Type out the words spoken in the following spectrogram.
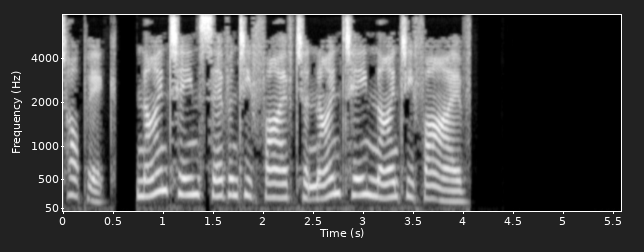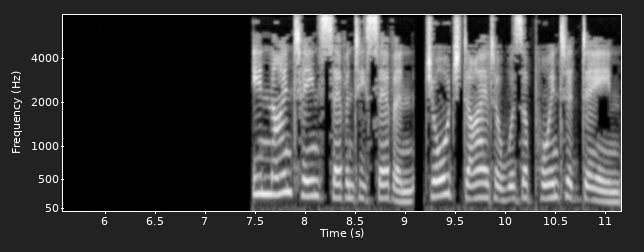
Topic 1975 to 1995. In 1977, George Dieter was appointed dean.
